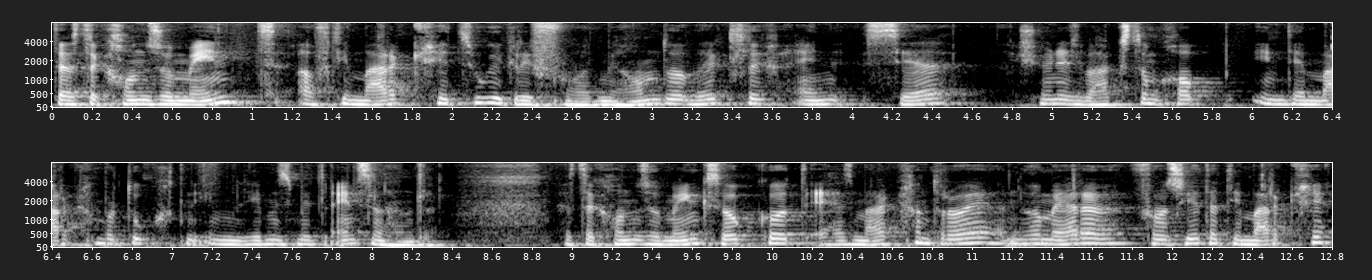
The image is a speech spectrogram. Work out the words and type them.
dass der Konsument auf die Marke zugegriffen hat. Wir haben da wirklich ein sehr schönes Wachstum gehabt in den Markenprodukten im Lebensmitteleinzelhandel dass der Konsument gesagt hat, er ist markentreu, nur mehr forciert er die Marke,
